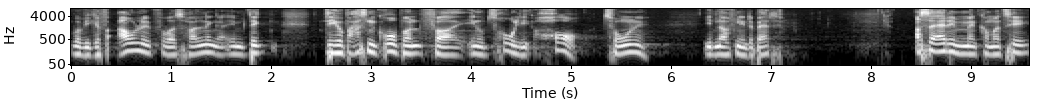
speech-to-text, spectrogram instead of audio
hvor vi kan få afløb for vores holdninger, jamen det, det er jo bare sådan en grobund for en utrolig hård tone i den offentlige debat. Og så er det, man kommer til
